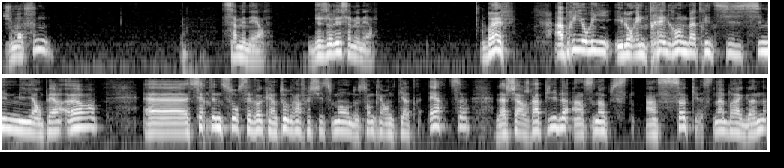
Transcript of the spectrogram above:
Je m'en fous. Ça m'énerve. Désolé, ça m'énerve. Bref, a priori, il aurait une très grande batterie de 6000 mAh. Euh, certaines sources évoquent un taux de rafraîchissement de 144 Hz, la charge rapide, un, SOC Snapdragon,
